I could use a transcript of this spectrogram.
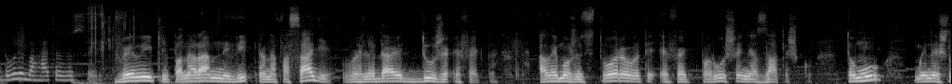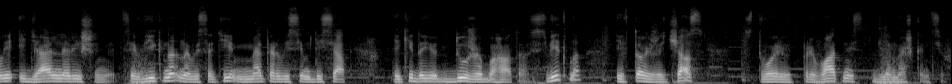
дуже багато зусиль. Великі панорамні вікна на фасаді виглядають дуже ефектно, але можуть створювати ефект порушення затишку. Тому ми знайшли ідеальне рішення. Це вікна на висоті 1,80 м, які дають дуже багато світла і в той же час створюють приватність для мешканців.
